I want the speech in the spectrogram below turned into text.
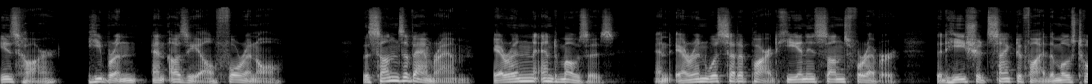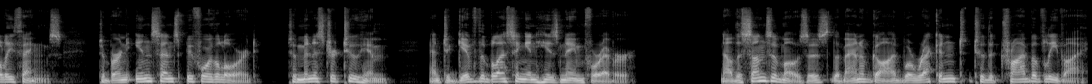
Izhar, Hebron, and Uzziel, four in all. The sons of Amram, Aaron and Moses, and Aaron was set apart, he and his sons forever, that he should sanctify the most holy things, to burn incense before the Lord, to minister to him, and to give the blessing in his name forever. Now the sons of Moses, the man of God, were reckoned to the tribe of Levi.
